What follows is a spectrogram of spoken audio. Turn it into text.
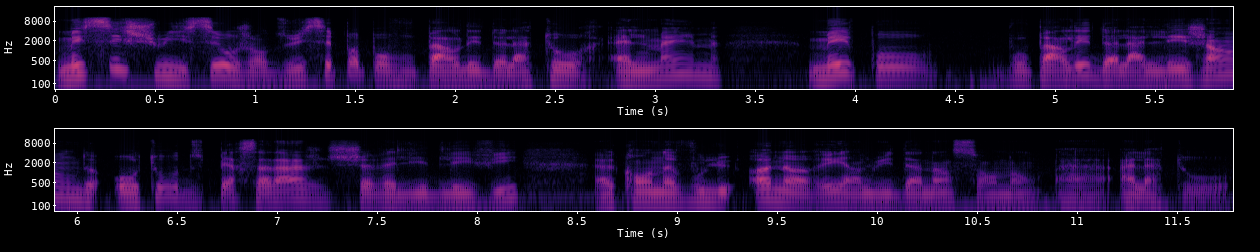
Mais si je suis ici aujourd'hui, c'est pas pour vous parler de la tour elle-même, mais pour vous parler de la légende autour du personnage du chevalier de Lévis euh, qu'on a voulu honorer en lui donnant son nom à, à la tour.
